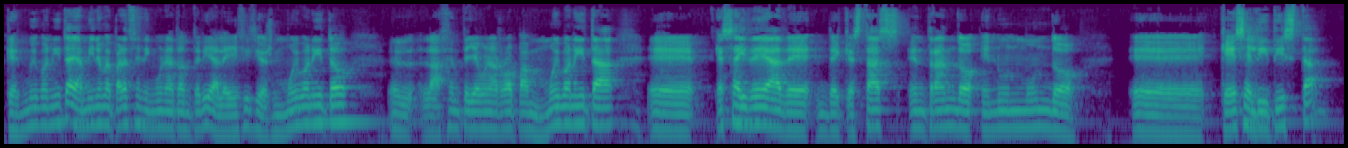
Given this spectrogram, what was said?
Que es muy bonita y a mí no me parece ninguna tontería. El edificio es muy bonito, la gente lleva una ropa muy bonita. eh, esa idea de, de que estás entrando en un mundo eh, que es elitista,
